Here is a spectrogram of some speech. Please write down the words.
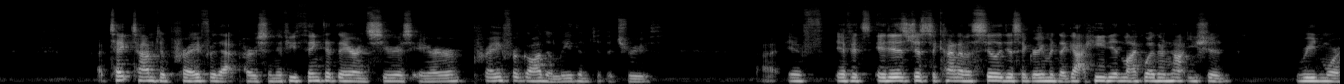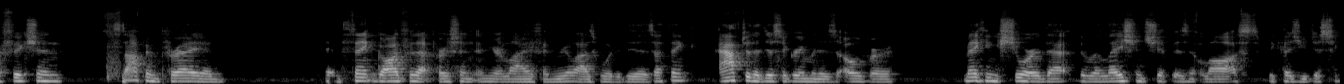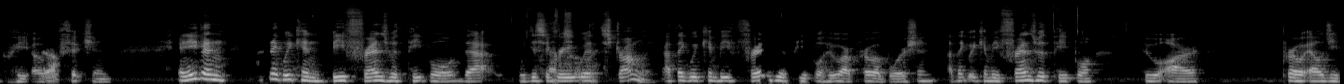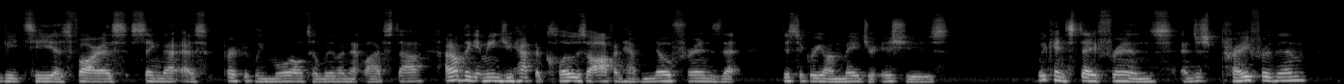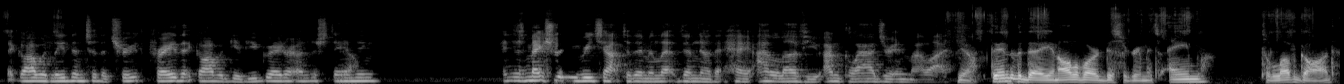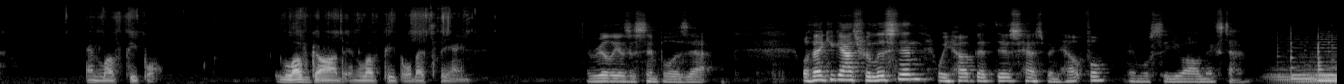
Uh, take time to pray for that person. If you think that they are in serious error, pray for God to lead them to the truth. Uh, if if it's it is just a kind of a silly disagreement that got heated, like whether or not you should read more fiction, stop and pray and and thank God for that person in your life and realize what it is. I think after the disagreement is over, making sure that the relationship isn't lost because you disagree over yeah. fiction. And even I think we can be friends with people that we disagree Absolutely. with strongly. I think we can be friends with people who are pro abortion. I think we can be friends with people who are pro LGBT as far as seeing that as perfectly moral to live in that lifestyle. I don't think it means you have to close off and have no friends that disagree on major issues we can stay friends and just pray for them that God would lead them to the truth. Pray that God would give you greater understanding. And just make sure you reach out to them and let them know that, hey, I love you. I'm glad you're in my life. Yeah. At the end of the day, in all of our disagreements, aim to love God and love people. Love God and love people. That's the aim. It really is as simple as that. Well, thank you guys for listening. We hope that this has been helpful, and we'll see you all next time.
